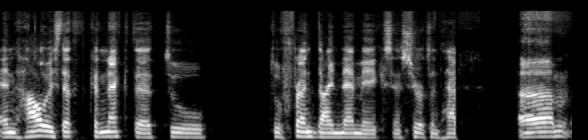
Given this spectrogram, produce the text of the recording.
And how is that connected to to friend dynamics and certain habits um,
